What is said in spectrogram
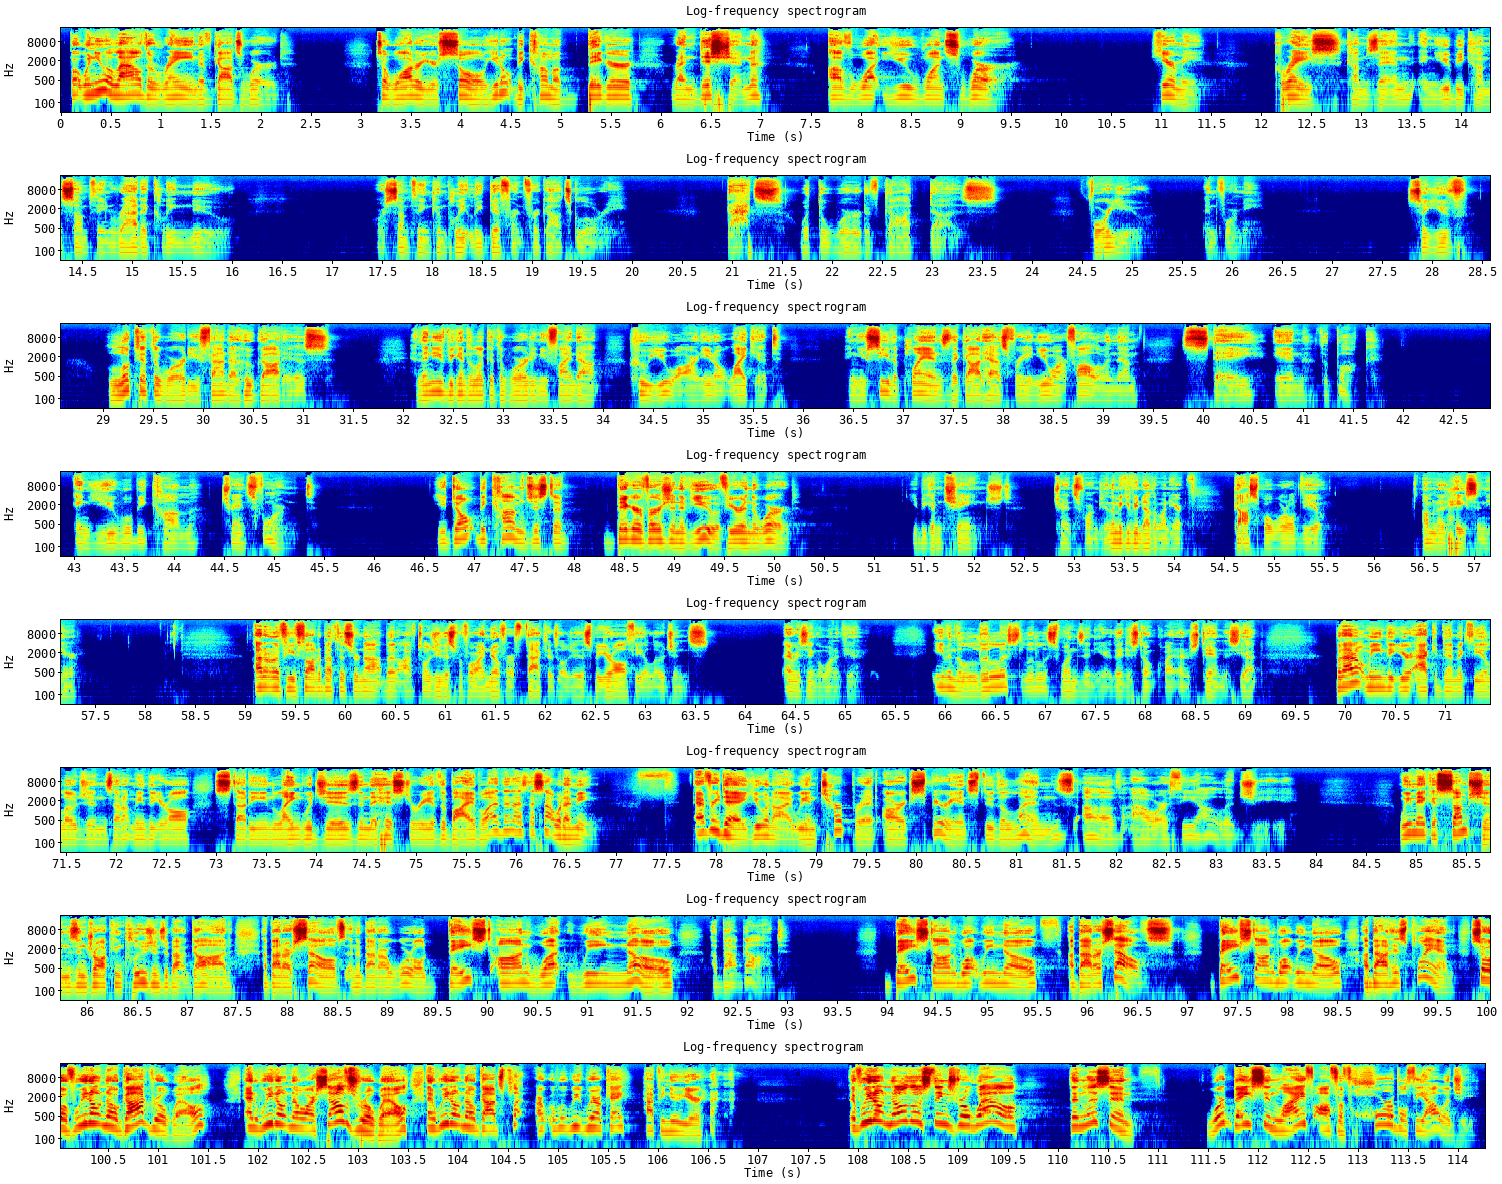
But when you allow the rain of God's word, to water your soul, you don't become a bigger rendition of what you once were. Hear me. Grace comes in and you become something radically new or something completely different for God's glory. That's what the Word of God does for you and for me. So you've looked at the Word, you found out who God is, and then you begin to look at the word and you find out who you are and you don't like it. And you see the plans that God has for you and you aren't following them. Stay in the book and you will become transformed. You don't become just a bigger version of you if you're in the Word. You become changed, transformed. Let me give you another one here gospel worldview. I'm going to hasten here. I don't know if you've thought about this or not, but I've told you this before. I know for a fact I've told you this, but you're all theologians. Every single one of you. Even the littlest, littlest ones in here, they just don't quite understand this yet. But I don't mean that you're academic theologians. I don't mean that you're all studying languages and the history of the Bible. That's, not what I mean. Every day, you and I, we interpret our experience through the lens of our theology. We make assumptions and draw conclusions about God, about ourselves, and about our world based on what we know about God, based on what we know about ourselves, based on what we know about His plan. So if we don't know God real well, and we don't know ourselves real well, and we don't know God's plan, are we, we're okay? Happy New Year. if we don't know those things real well, then listen, we're basing life off of horrible theology.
